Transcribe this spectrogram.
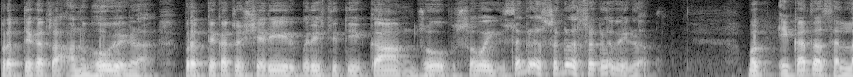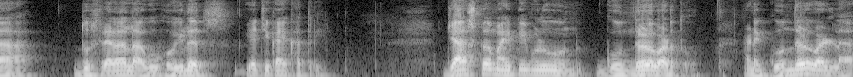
प्रत्येकाचा अनुभव वेगळा प्रत्येकाचं शरीर परिस्थिती काम झोप सवयी सगळं सगळं सगळं वेगळं. मग एकाचा सल्ला दुसऱ्याला लागू होईलच याची काय खात्री? जास्त माहिती मिळवून गोंधळ वाढतो आणि गोंधळ वाढला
